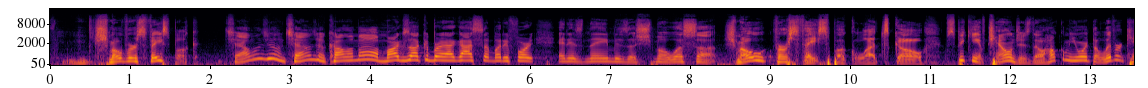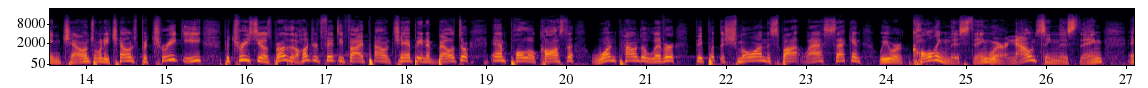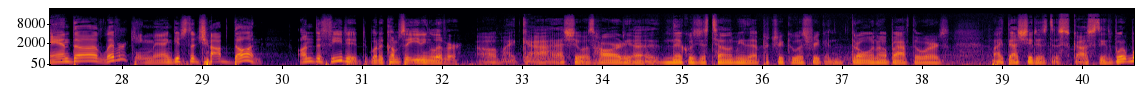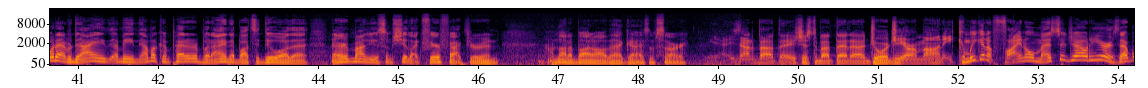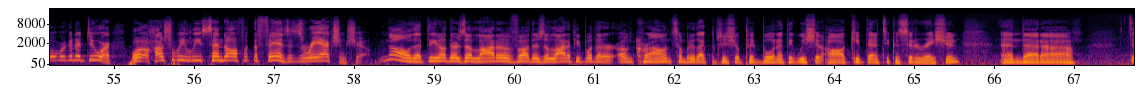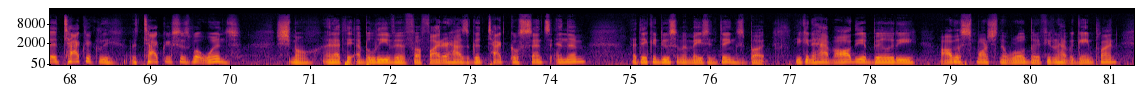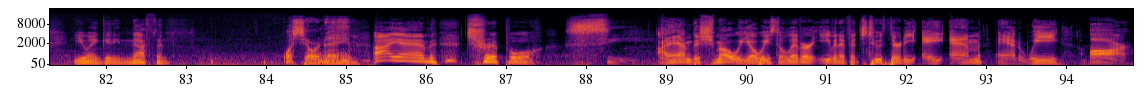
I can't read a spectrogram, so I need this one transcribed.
Schmo versus Facebook. Challenge him, challenge him, call him out. Mark Zuckerberg, I got somebody for you, and his name is a Schmo. What's up? Schmo versus Facebook. Let's go. Speaking of challenges, though, how come you weren't the Liver King challenge when he challenged Patricky, Patricio's brother, the 155 pound champion in Bellator, and Paulo Costa, one pound of liver? They put the Schmo on the spot last second. We were calling this thing, we are announcing this thing, and uh, Liver King, man, gets the job done. Undefeated when it comes to eating liver. Oh my god, that shit was hard. Uh, Nick was just telling me that Patricky was freaking throwing up afterwards. Like that shit is disgusting. But whatever. I ain't, I mean, I'm a competitor, but I ain't about to do all that. That reminds me of some shit like Fear Factor, and I'm not about all that, guys. I'm sorry. Yeah, he's not about that. He's just about that uh, Giorgio Armani. Can we get a final message out here? Is that what we're gonna do, or well, how should we le- send off with the fans? This is a reaction show. No, that you know, there's a lot of uh, there's a lot of people that are uncrowned. Somebody like Patricio Pitbull, and I think we should all keep that into consideration. And that uh, t- tactically, tactics is what wins, Schmo. And I think I believe if a fighter has a good tactical sense in them, that they can do some amazing things. But you can have all the ability, all the smarts in the world, but if you don't have a game plan, you ain't getting nothing. What's your name? I am Triple C. I am the schmo we always deliver, even if it's 2:30 a.m. and we are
